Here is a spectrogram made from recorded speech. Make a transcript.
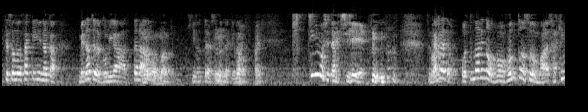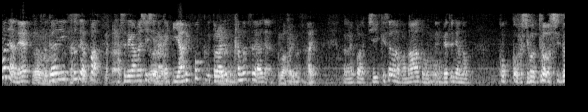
ん。でその先になんか目立つようなゴミがあったら、まあまあまあ。拾ったりはするんだけど、うんはいはい。きっちりもしないしだからってお隣のもう本当そのま先まではねうん。さすがにそれでやっぱ差し出がましいし、うん。なんか嫌味っぽく取られる可能性あるじゃない、わかります。はいだからやっぱ地域性なのかなと思って、うん。別にあの国交省と指導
